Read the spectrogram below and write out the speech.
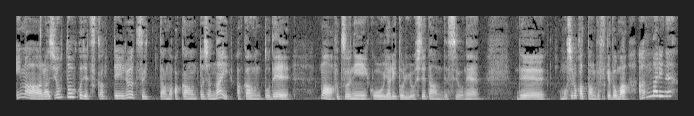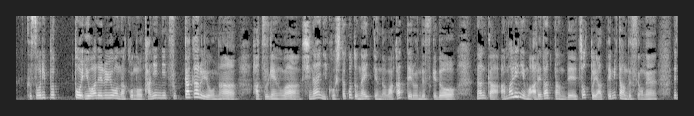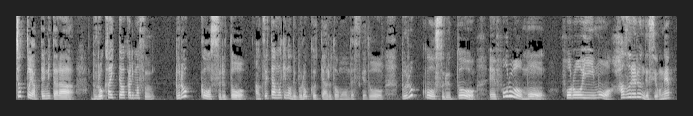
今ラジオトークで使っているツイッターのアカウントじゃないアカウントでまあ普通にこうやり取りをしてたんですよね。で面白かったんですけどまああんまりねクソリプと言われるようなこの他人に突っかかるような発言はしないに越したことないっていうのは分かってるんですけどなんかあまりにもあれだったんでちょっとやってみたんですよね。でちょっとやってみたらブロ会って分かります？ブロックをするとあツイッターの機能でブロックってあると思うんですけどブロックをするとえフォローもフォロイーも外れるんですよね。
